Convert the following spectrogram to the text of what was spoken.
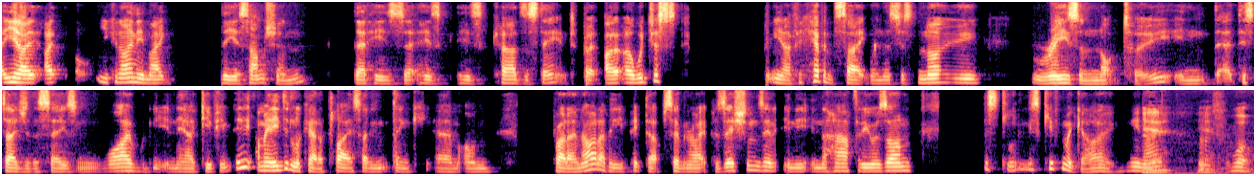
you know, I, you can only make the assumption that his uh, his his cards are stamped. But I, I, would just, you know, for heaven's sake, when there's just no reason not to in at this stage of the season, why wouldn't you now give him? I mean, he did look out of place. I didn't think um, on Friday night. I think he picked up seven or eight possessions in in, in the half that he was on. Just just give him a go. You know. Yeah. yeah. Well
